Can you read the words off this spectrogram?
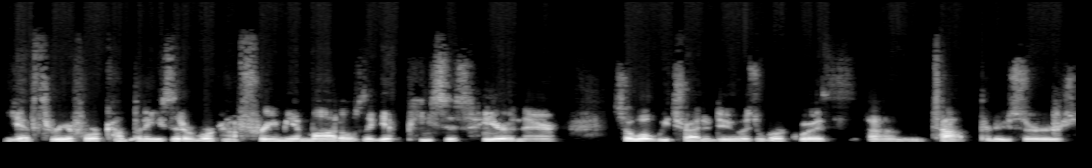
You have three or four companies that are working on freemium models. They give pieces here and there. So what we try to do is work with um, top producers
